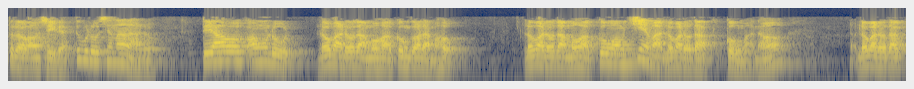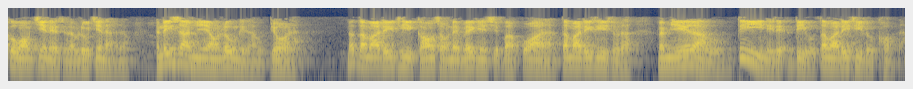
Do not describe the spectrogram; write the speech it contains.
သူတော်ကောင်းစိတ်တဲ့သူဘလို့စဉ်းစားတာတော့တရားဟောကောင်းလို့လောဘဒေါသမောဟကုံသွားတာမဟုတ်လောဘဒေါသမောဟကုံအောင်ကျင့်မှလောဘဒေါသကုံမှာနော်လောဘဒေါသကုံအောင်ကျင့်တယ်ဆိုတာဘလို့ကျင့်တာတော့အနိစ္စမြင်အောင်လုပ်နေတာကိုပြောတာ နော်တမာဒိဋ္ဌိခေါင်းဆောင်တဲ့မဲခင်၈ပါးပွားတာတမာဒိဋ္ဌိဆိုတာမမြဲတာကိုသိနေတဲ့အတိကိုတမာဒိဋ္ဌိလို့ခေါ်တာ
